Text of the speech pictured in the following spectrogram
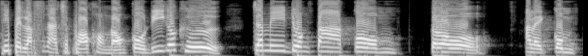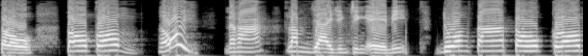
ที่เป็นลักษณะเฉพาะของน้องโกลดี้ก็คือ จะมีดวงตากลมโตอะไรกลมโตโตกลมโอ้ยนะคะ ลำใหญ่จริง ๆ เอนี่ ดวงตาโตกลม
